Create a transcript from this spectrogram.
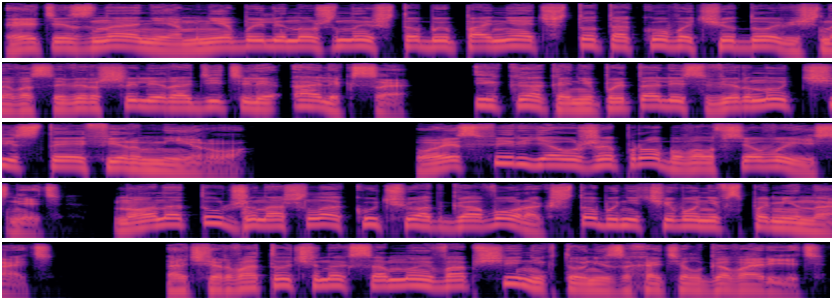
Эти знания мне были нужны, чтобы понять, что такого чудовищного совершили родители Алекса и как они пытались вернуть чистый эфир миру. У Эсфирь я уже пробовал все выяснить, но она тут же нашла кучу отговорок, чтобы ничего не вспоминать. О червоточинах со мной вообще никто не захотел говорить.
